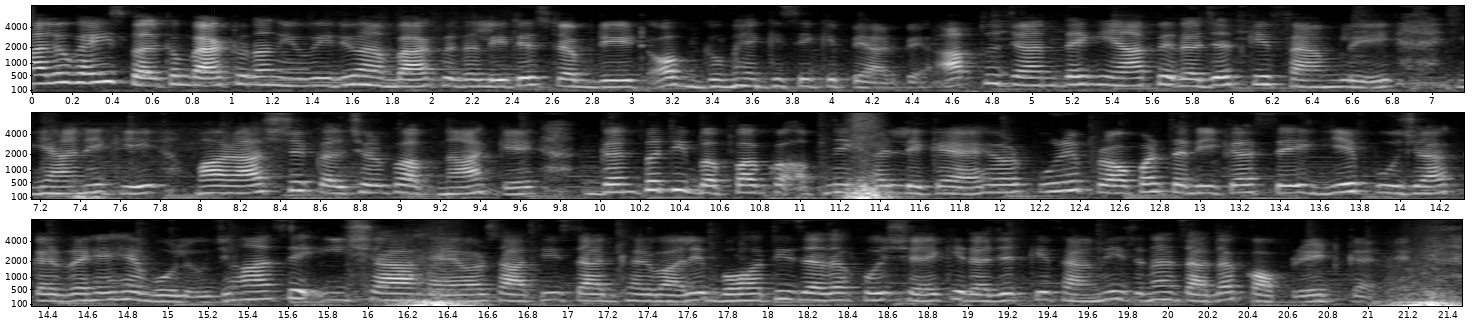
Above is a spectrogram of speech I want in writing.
Hello guys welcome back to the new video I am back with the latest update of Ghum Hai Kisi के प्यार पे आप तो जानते हैं कि यहाँ पे रजत की फैमिली यानी कि महाराष्ट्र कल्चर को अपना के गणपति बप्पा को अपने घर लेके आए हैं और पूरे प्रॉपर तरीका से ये पूजा कर रहे हैं वो लोग। जहाँ से ईशा है और साथ ही साथ घर वाले बहुत ही ज़्यादा खुश है कि रजत की फैमिली इतना ज़्यादा कॉपरेट कर रहे हैं।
